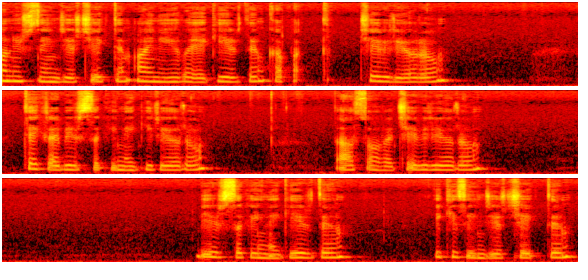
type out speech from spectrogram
On üç zincir çektim. Aynı yuvaya girdim. Kapattım. Çeviriyorum. Tekrar bir sık iğne giriyorum. Daha sonra çeviriyorum. Bir sık iğne girdim. 2 zincir çektim.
